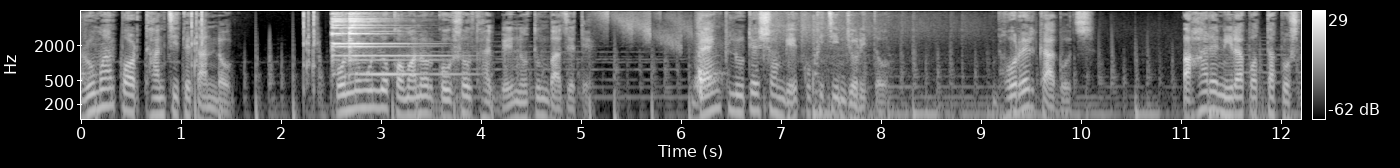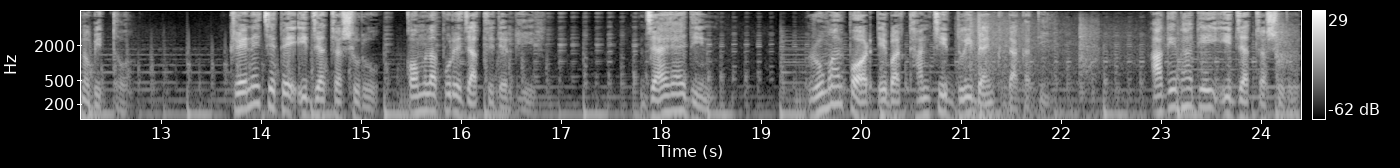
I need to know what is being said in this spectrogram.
রুমার পর থানচিতে তাণ্ডব। পণ্যমূল্য কমানোর কৌশল থাকবে নতুন বাজেটে। ব্যাংক লুটের সঙ্গে কুকিচিন জড়িত। ভোরের কাগজ। পাহাড়ে নিরাপত্তা প্রশ্নবিদ্ধ। ট্রেনে চেপে ঈদযাত্রা শুরু, কমলাপুরে যাত্রীদের ভিড়। জায়গায় দিন। রুমার পর এবার থানচির দুই ব্যাংক ডাকাতি। আগেভাগেই ঈদযাত্রা শুরু।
